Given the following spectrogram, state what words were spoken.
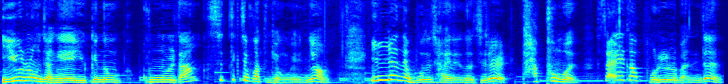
이율농장의 유기농 곡물당 스틱잼 같은 경우에는요 1년의 모든 자연 에너지를 다 품은 쌀과 보리로 만든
